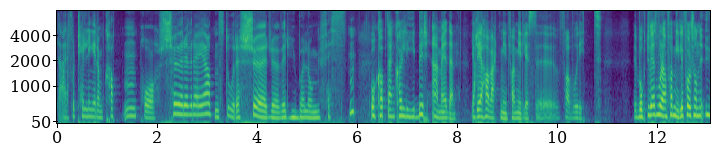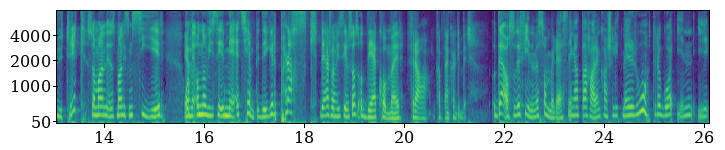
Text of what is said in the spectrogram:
Det er fortellinger om katten på Sjørøverøya, den store sjørøverballongfesten. Og Kaptein Kaliber er med i den. Ja. Det har vært min families eh, favorittbok. Du vet hvordan familier får sånne uttrykk som man, som man liksom sier. Og, Ja. med, og når vi sier 'med et kjempedigert plask', det er sånn vi sier hos oss, og det kommer fra Kaptein Kaliber. Og Det er også det fine med sommerlesning, at da har en kanskje litt mer ro til å gå inn i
